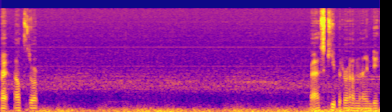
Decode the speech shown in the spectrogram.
Alright, out the door. Fast, keep it around 90.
